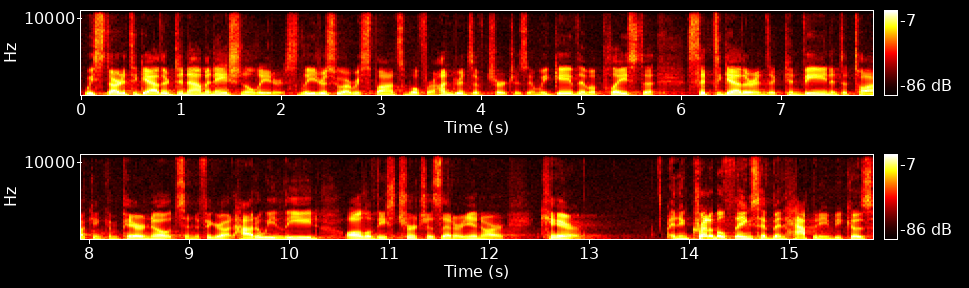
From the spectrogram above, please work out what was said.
We started to gather denominational leaders, leaders who are responsible for hundreds of churches, and we gave them a place to sit together and to convene and to talk and compare notes and to figure out how do we lead all of these churches that are in our care. And incredible things have been happening because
